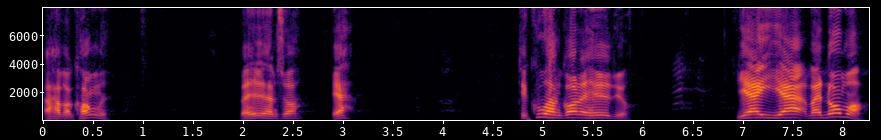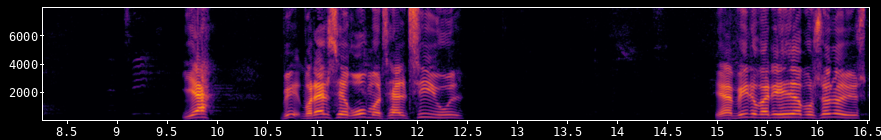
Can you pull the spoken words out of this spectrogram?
Og han var konge. Hvad hed han så? Ja. Det kunne han godt have heddet jo. Ja, ja. Hvad nummer? Ja. Hvordan ser romertal 10 ud? Ja, ved du, hvad det hedder på sønderjysk?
